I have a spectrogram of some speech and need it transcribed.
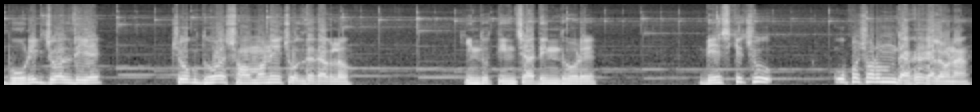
বড়িক জল দিয়ে চোখ ধোয়া সমানেই চলতে থাকল। কিন্তু তিন চার দিন ধরে বেশ কিছু উপসর্ম দেখা গেল না।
